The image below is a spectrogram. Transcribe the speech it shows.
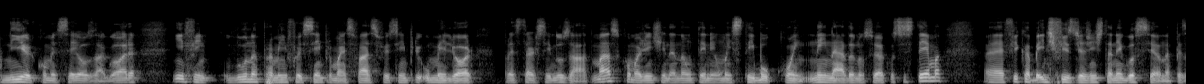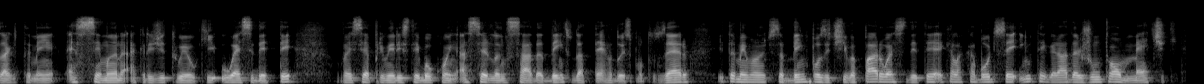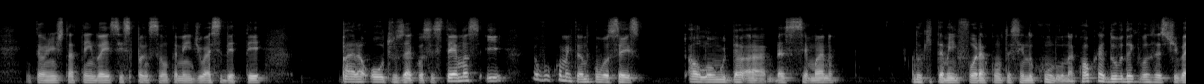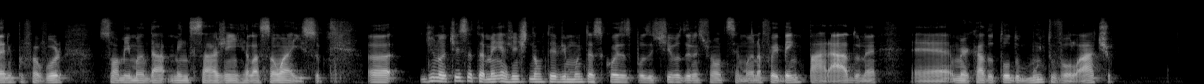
Nier comecei a usar agora. Enfim, Luna para mim foi sempre mais fácil, foi sempre o melhor para estar sendo usado. Mas como a gente ainda não tem nenhuma stablecoin nem nada no seu ecossistema, é, fica bem difícil de a gente estar tá negociando. Apesar que também essa semana acredito eu que o SDT vai ser a primeira stablecoin a ser lançada dentro da Terra 2.0 e também uma notícia bem positiva para o SDT é que ela acabou de ser integrada junto ao Matic. Então a gente está tendo aí essa expansão também de USDT para outros ecossistemas e eu vou comentando com vocês ao longo da, dessa semana do que também for acontecendo com Luna. Qualquer dúvida que vocês tiverem, por favor, só me mandar mensagem em relação a isso. Uh, de notícia também, a gente não teve muitas coisas positivas durante o final de semana, foi bem parado, né? É, o mercado todo muito volátil.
